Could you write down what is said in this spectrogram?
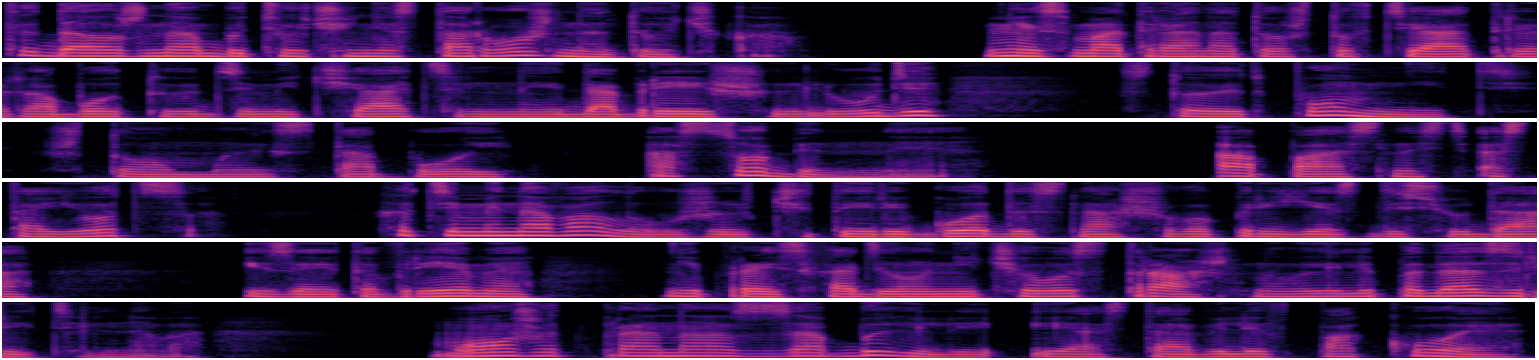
Ты должна быть очень осторожна, дочка. Несмотря на то, что в театре работают замечательные, добрейшие люди, стоит помнить, что мы с тобой особенные. Опасность остается, хоть и миновало уже четыре года с нашего приезда сюда, и за это время не происходило ничего страшного или подозрительного. Может, про нас забыли и оставили в покое,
